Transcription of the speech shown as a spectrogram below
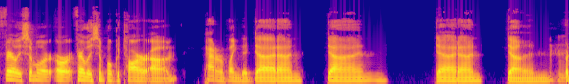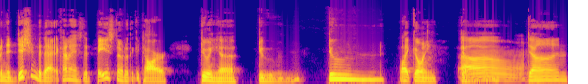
fairly similar or fairly simple guitar, um, pattern of playing the da dun, dun, da dun, dun. Mhm. But in addition to that, it kind of has the bass note of the guitar doing a doon, doon, like going dun, oh, dun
